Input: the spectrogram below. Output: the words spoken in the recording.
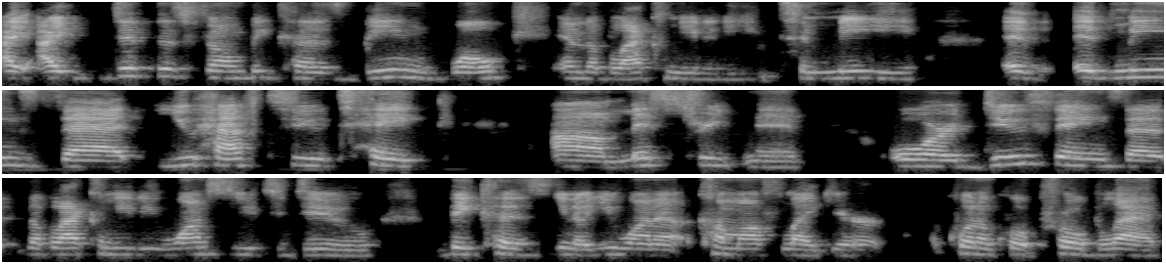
I, I did this film because being woke in the Black community to me it it means that you have to take um, mistreatment or do things that the black community wants you to do because you know you want to come off like you're quote unquote pro black,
